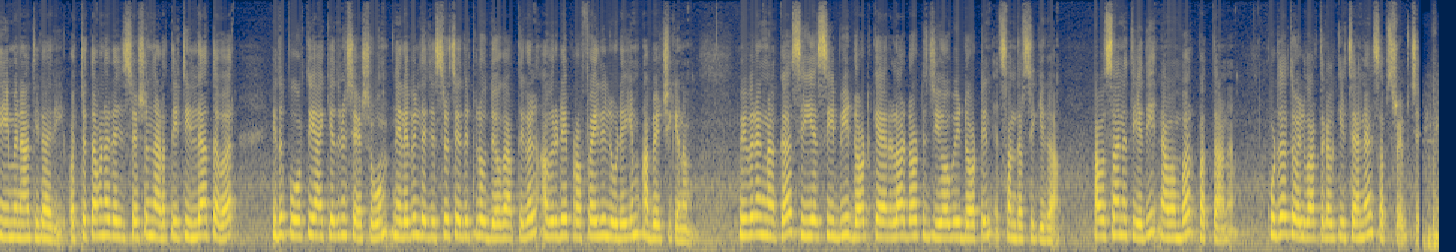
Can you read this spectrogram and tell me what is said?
നിയമനാധികാരി. ഒറ്റത്തവണ രജിസ്ട്രേഷൻ നടത്തിയിട്ടില്ലാത്തവർ ഇത് പൂർത്തിയാക്കിയതിനു ശേഷവും നിലവിൽ രജിസ്റ്റർ ചെയ്തിട്ടുള്ള ഉദ്യോഗാർത്ഥികൾ അവരുടെ പ്രൊഫൈലിലൂടെയും അപേക്ഷിക്കണം. വിവരങ്ങൾക്ക് C S C B dot Kerala dot G O V dot in സന്ദർശിക്കുക. അവസാന തീയതി നവംബർ പത്താണ്. കൂടുതൽ തൊഴിൽ വാർത്തകൾക്ക് ഈ ചാനൽ സബ്സ്ക്രൈബ് ചെയ്യും.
